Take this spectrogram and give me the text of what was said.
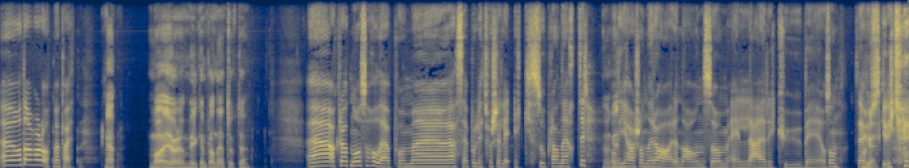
Og da var det opp med Python. Ja. Hva gjør, du? hvilken planet tok du? Akkurat nå så holder jeg på med Jeg ser på litt forskjellige eksoplaneter. Okay. Og de har sånne rare navn som LRQB og sånn. Så jeg okay. husker, ikke,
